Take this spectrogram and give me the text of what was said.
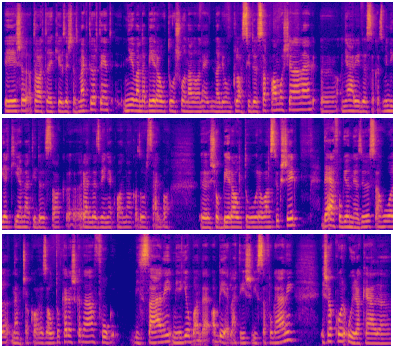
és a tartalékképzés ez megtörtént. Nyilván a bérautós vonalon egy nagyon klassz időszak van most jelenleg. A nyári időszak az mindig egy kiemelt időszak, rendezvények vannak az országban, sok bérautóra van szükség, de el fog jönni az ősz, ahol nem csak az autókereskedelem fog visszaállni még jobban, de a bérlet is vissza fog állni, és akkor újra kell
